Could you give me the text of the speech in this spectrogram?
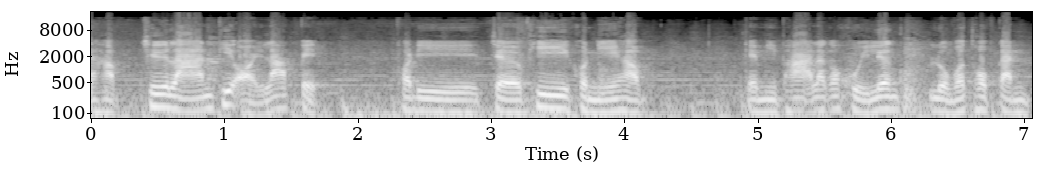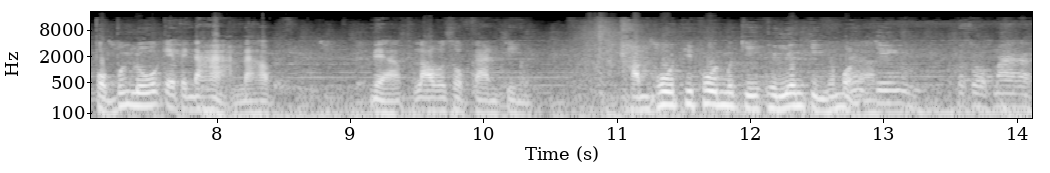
นะครับ ชื่อร้านพี่อ๋อยลาบเป็ด พอดีเจอพี่คนนี้ครับ แกมีพระแล้วก็คุยเรื่องหลวงพ่อทบกัน ผมเพิ่งรู้ว่าแกเป็นทหารนะครับ เนี่ยครับเล่าประสบการณ์จริงคำพูดที่พูดเมื่อกี้คือเรื่องจริงทั้งหมดนะจริงๆประสบมากับ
